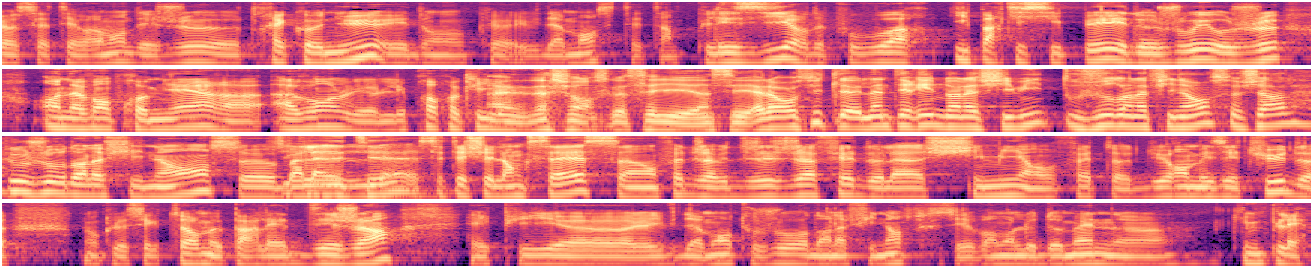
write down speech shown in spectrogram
euh, c'était vraiment des jeux très connus. Et donc, euh, évidemment, c'était un plaisir de pouvoir y participer et de jouer aux jeux en avant-première euh, avant les, les propres clients. Ah, la chance, quoi, ça y est. hein, Alors ensuite, l'intérim dans la chimie, toujours dans la finance, Charles? Toujours dans la finance. bah, C'était chez Lanxess. En fait, j'avais déjà fait de la chimie en fait durant mes études, donc le secteur me parlait déjà. Et puis euh, évidemment toujours dans la finance parce que c'est vraiment le domaine euh, qui me plaît.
